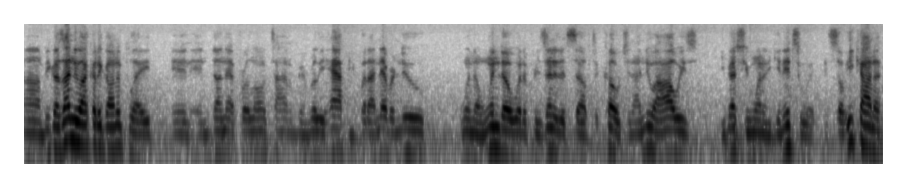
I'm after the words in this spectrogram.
um, because I knew I could have gone and played and, and done that for a long time and been really happy. But I never knew when a window would have presented itself to coach, and I knew I always eventually wanted to get into it. And so he kind of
